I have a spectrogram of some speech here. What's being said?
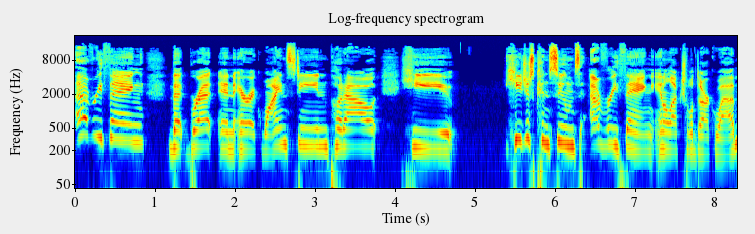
everything that Brett and Eric Weinstein put out. He he just consumes everything intellectual dark web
